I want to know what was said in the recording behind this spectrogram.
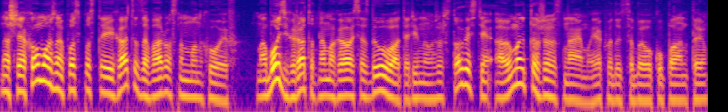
На шляху можна поспостерігати за варварством монголів. Мабуть, гра тут намагалася здивувати рівнем жорстокості, але ми теж знаємо, як ведуть себе окупанти.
